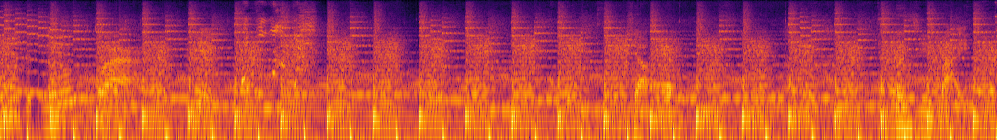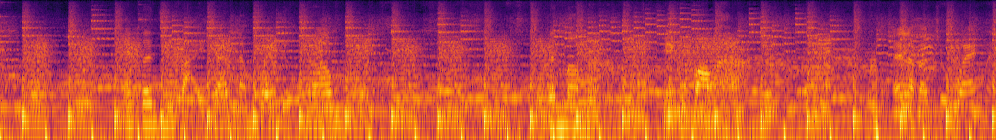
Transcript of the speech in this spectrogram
miếng thịt nướng và cái gì chào em em tên gì vậy? Em tên gì vậy cho anh làm quen được không? Tên mâm hả mẹ của con hả đây là bà chủ quán này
